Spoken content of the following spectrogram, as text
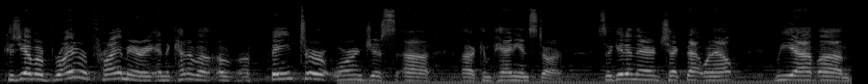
because you have a brighter primary and a kind of a, a, a fainter orangish uh, uh, companion star. So get in there and check that one out. We have um,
